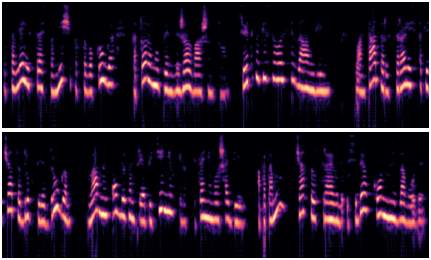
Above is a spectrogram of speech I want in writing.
составляли страсть помещиков того круга, которому принадлежал Вашингтон. Все это выписывалось из Англии. Плантаторы старались отличаться друг перед другом главным образом приобретением и воспитанием лошадей, а потому часто устраивали у себя конные заводы.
